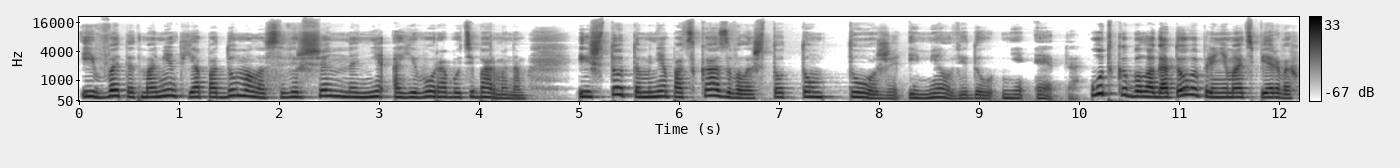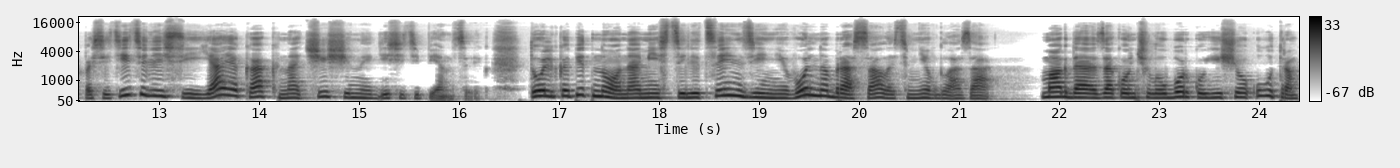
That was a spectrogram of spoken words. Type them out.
И в этот момент я подумала совершенно не о его работе барменом – и что-то мне подсказывало, что Том тоже имел в виду не это. Утка была готова принимать первых посетителей, сияя как начищенный десятипенцевик. Только пятно на месте лицензии невольно бросалось мне в глаза. Магда закончила уборку еще утром,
